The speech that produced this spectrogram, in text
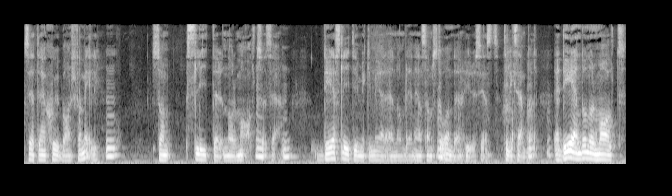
säg att det är en sjubarnsfamilj Mm. som sliter normalt så att säga. Mm. Det sliter ju mycket mer än om det är en ensamstående Mm. hyresgäst till exempel. Är det ändå normalt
